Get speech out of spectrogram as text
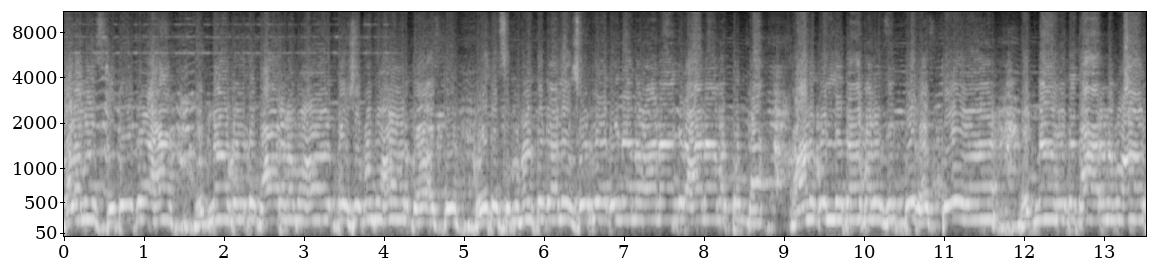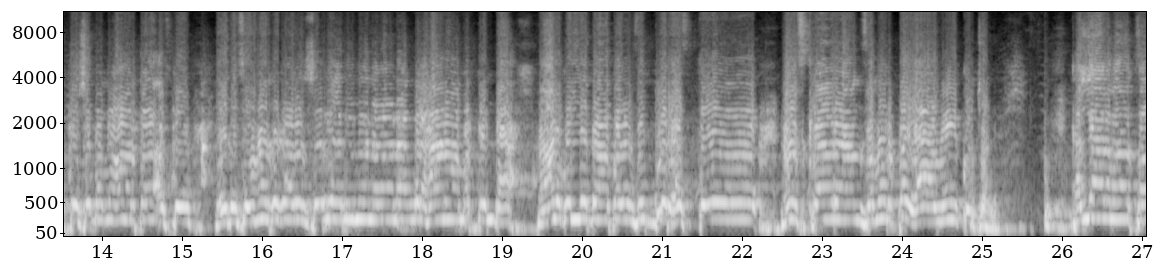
బలమస్థితేజ యజ్ఞోపవీత ధారణ ముహూర్త శుభ ముహూర్త అస్తు ఏదస్సు ముహూర్తకాలే సూర్యాదీన నవానాగ్రహానామత్యంత ఆనుకూల్యత బల సిద్ధిరస్తు యజ్ఞావత ధారణ నమస్కారం సమర్పయామి కూర్చోండి. కళ్యాణ మహోత్సవ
